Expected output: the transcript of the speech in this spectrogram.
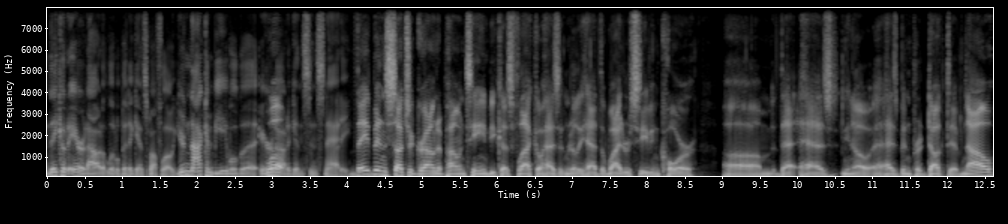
they could air it out a little bit against Buffalo. You're not going to be able to air Well, it out against Cincinnati. they've been such a ground and pound team because Flacco hasn't really had the wide receiving corps um, that has you know has been productive. Now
